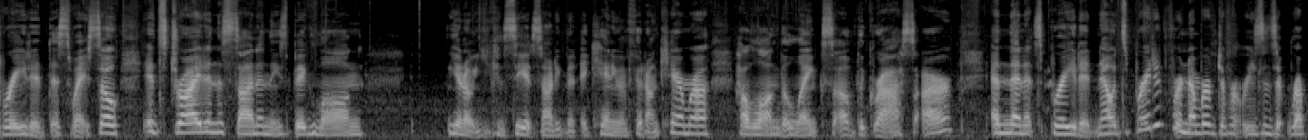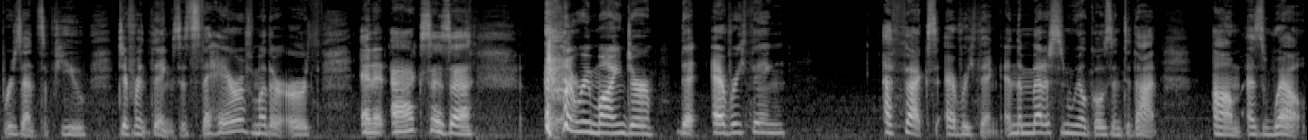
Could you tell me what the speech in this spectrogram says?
braided this way. So it's dried in the sun in these big long, you know, you can see it's not even, it can't even fit on camera how long the lengths of the grass are. And then it's braided. Now it's braided for a number of different reasons. It represents a few different things. It's the hair of Mother Earth and it acts as a reminder that everything affects everything. And the medicine wheel goes into that um, as well.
